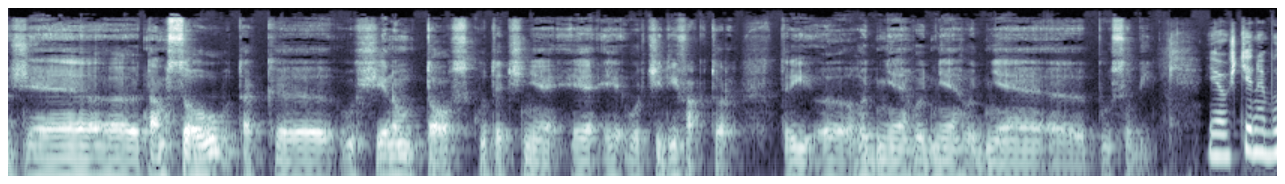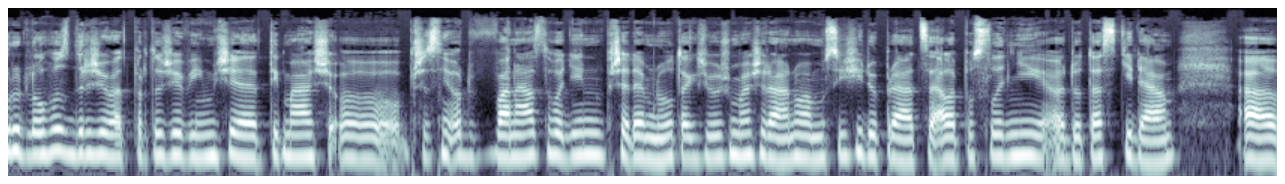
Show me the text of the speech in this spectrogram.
že eh, tam jsou, tak eh, už jenom to skutečně je, je určitý faktor, který eh, hodně, hodně, hodně působí. Já už tě nebudu dlouho zdržovat, protože vím, že ty máš o, přesně od 12 hodin přede mnou, takže už máš ráno a musíš jít do práce, ale poslední dotaz ti dám. A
